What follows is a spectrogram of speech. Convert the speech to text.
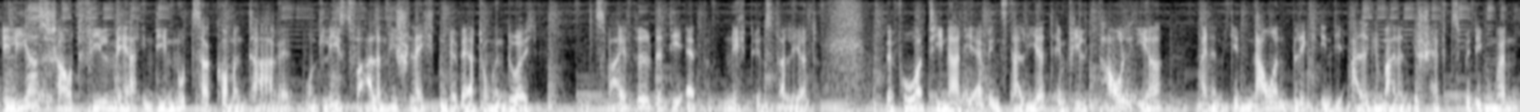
Elias schaut viel mehr in die Nutzerkommentare und liest vor allem die schlechten Bewertungen durch. Im Zweifel wird die App nicht installiert. Bevor Tina die App installiert, empfiehlt Paul ihr, einen genauen Blick in die allgemeinen Geschäftsbedingungen,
